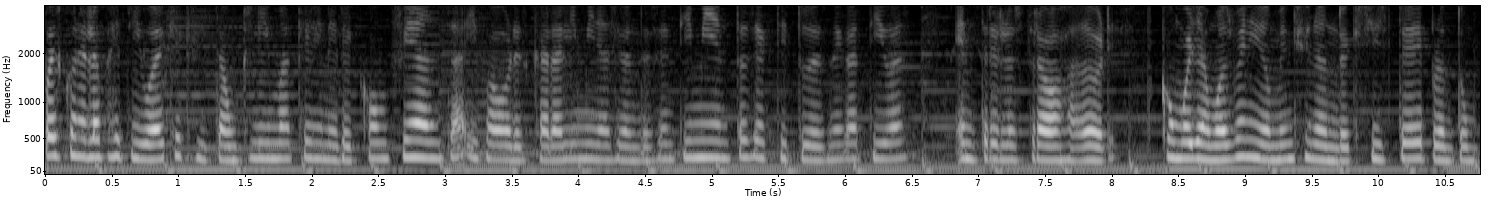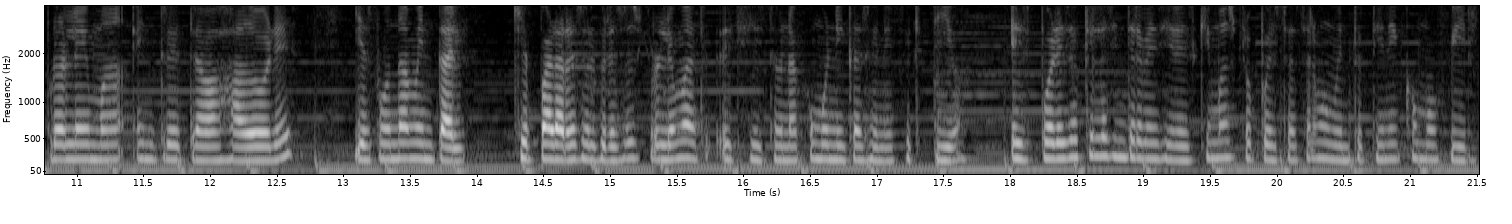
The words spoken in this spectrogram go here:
pues con el objetivo de que exista un clima que genere confianza y favorezca la eliminación de sentimientos y actitudes negativas entre los trabajadores como ya hemos venido mencionando, existe de pronto un problema entre trabajadores y es fundamental que para resolver esos problemas exista una comunicación efectiva. Es por eso que las intervenciones que hemos propuesto hasta el momento tienen como fin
